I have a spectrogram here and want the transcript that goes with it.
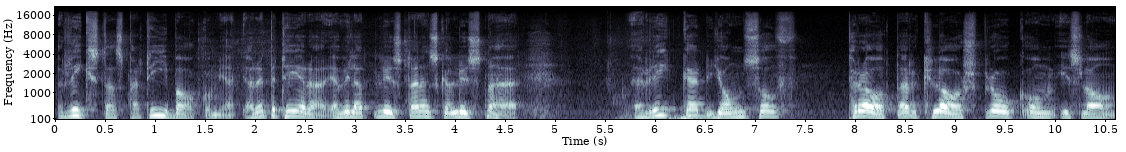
riksdagsparti bakom. Jag, jag repeterar, jag vill att lyssnaren ska lyssna här. Rickard Jomshof pratar klarspråk om islam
